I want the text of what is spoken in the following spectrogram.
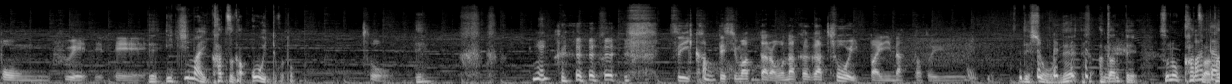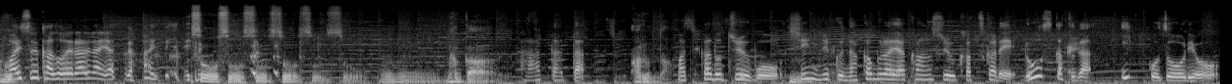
本増えてて。え一枚カツが多いってこと？そう。え？つい買ってしまったらお腹が超いっぱいになったという。でしょうね。あだってそのカツまたは多分枚数数えられないやつが入ってきてる。そうそうそうそうそうそう。うん。なんかああったあった。あるんだ。街角厨房新宿中村屋監修カツカレーロースカツが1個増量。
